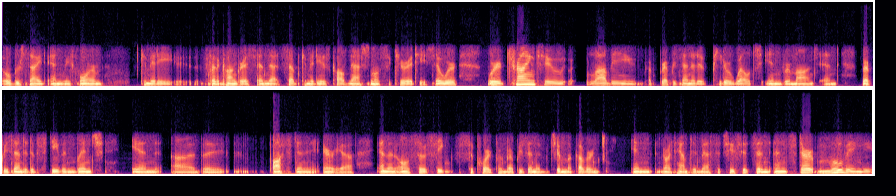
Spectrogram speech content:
Oversight and Reform Committee for the Congress, and that subcommittee is called National Security. So we're we're trying to lobby Representative Peter Welch in Vermont and Representative Stephen Lynch in uh, the Boston area, and then also seek support from Representative Jim McGovern in Northampton, Massachusetts, and, and start moving the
